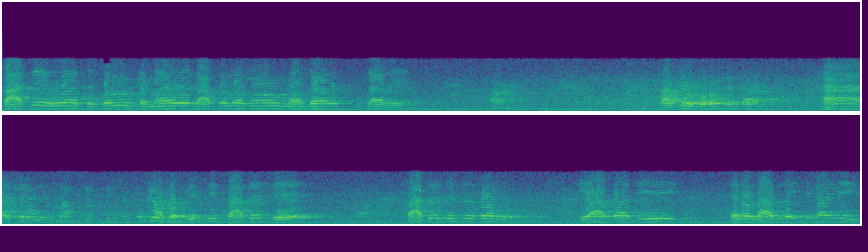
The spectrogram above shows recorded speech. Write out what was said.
પાસે હોવા છતાં તમારે વાપરવામાં મોંઘા ઉતારે હા. એટલે બધી ચીજ પાસે છે. પાસે છે તો એ આપણાથી એનો લાભ લઈ શકાય નહીં.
